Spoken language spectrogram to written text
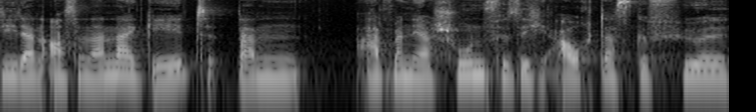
die dann auseinandergeht, dann hat man ja schon für sich auch das Gefühl,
